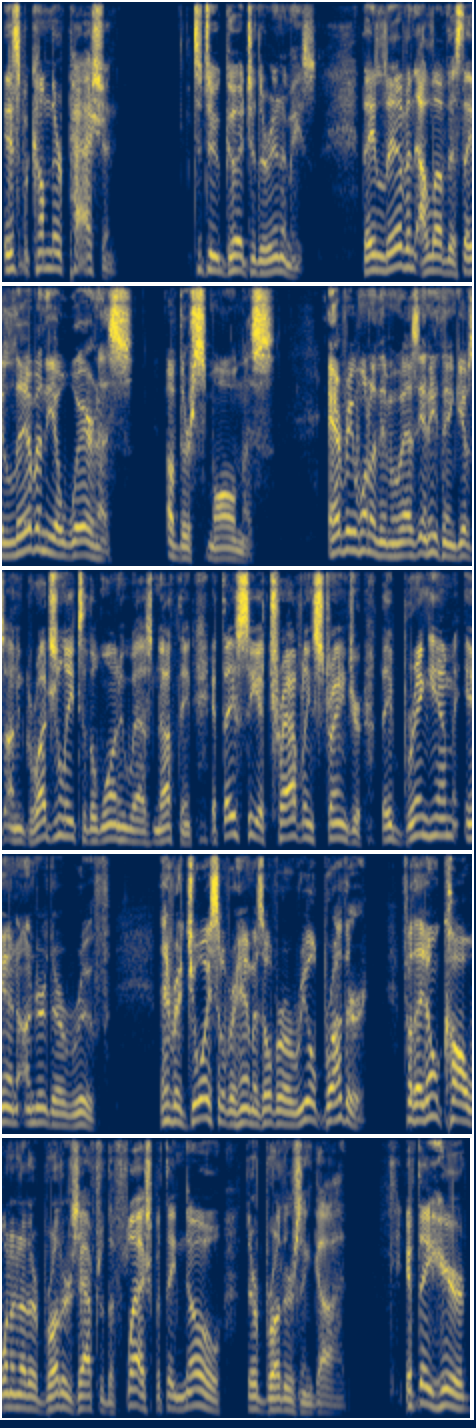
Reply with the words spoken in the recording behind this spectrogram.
It has become their passion to do good to their enemies. They live in, I love this, they live in the awareness of their smallness. Every one of them who has anything gives ungrudgingly to the one who has nothing. If they see a traveling stranger, they bring him in under their roof. They rejoice over him as over a real brother, for they don't call one another brothers after the flesh, but they know they're brothers in God. If they hear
